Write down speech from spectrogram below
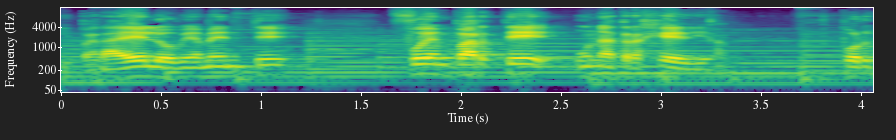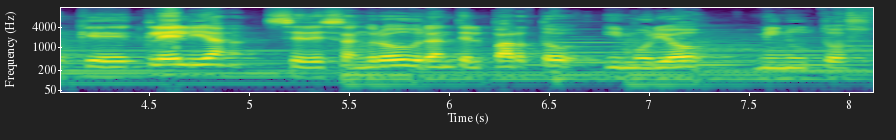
y para él obviamente, fue en parte una tragedia, porque Clelia se desangró durante el parto y murió minutos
